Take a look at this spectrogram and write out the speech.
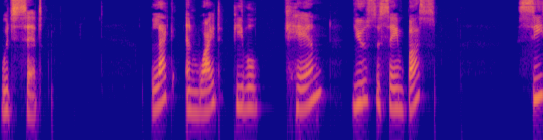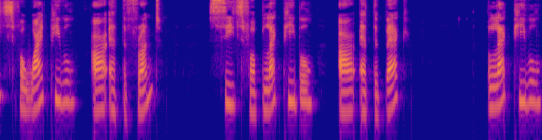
which said black and white people can use the same bus. Seats for white people are at the front, seats for black people are at the back. Black people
